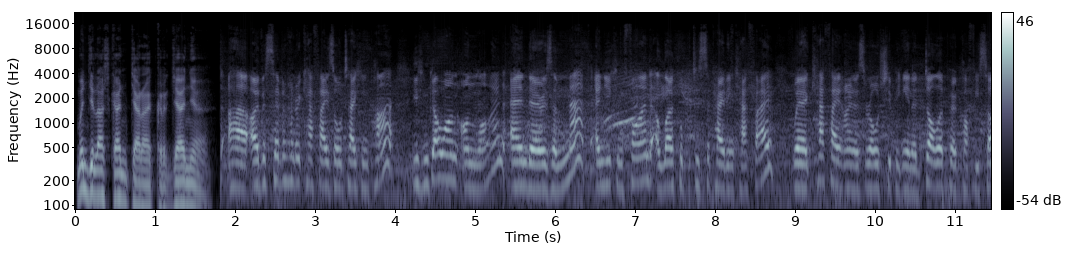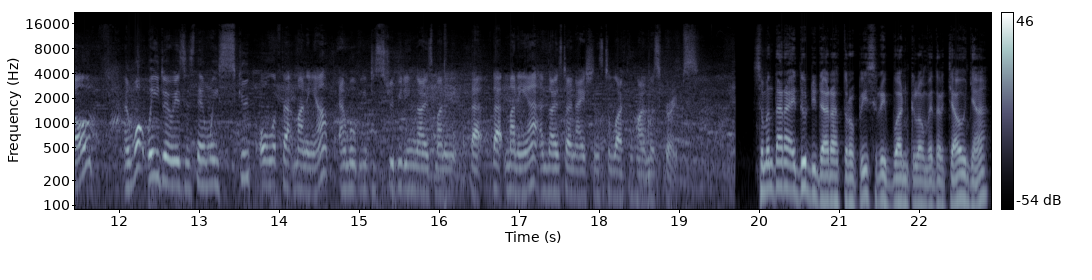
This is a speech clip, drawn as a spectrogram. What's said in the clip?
menjelaskan cara kerjanya. Uh, over 700 cafes all taking part. You can go on online and there is a map and you can find a local participating cafe where cafe owners are all chipping in a dollar per coffee sold. And what we do is, is then we scoop all of that money up and we'll be distributing those money, that, that money out and those donations to local homeless groups. Sementara itu di daerah tropis ribuan kilometer jauhnya,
